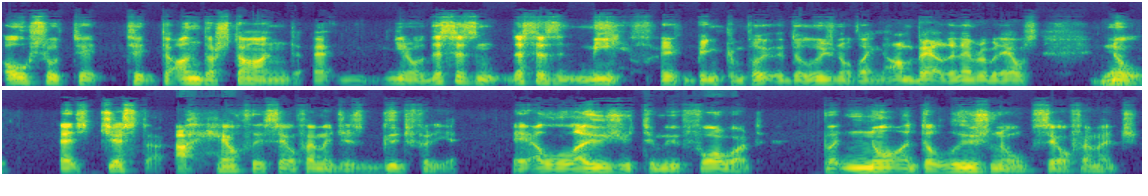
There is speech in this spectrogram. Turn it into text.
also to to to understand uh, you know this isn't this isn't me being completely delusional thing i'm better than everybody else yeah. no it's just a healthy self-image is good for you it allows you to move forward, but not a delusional self image.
